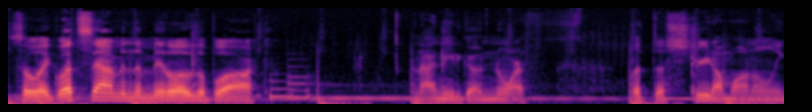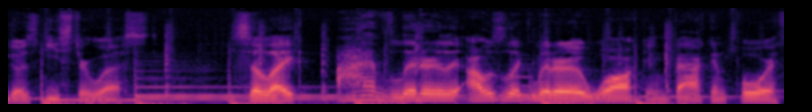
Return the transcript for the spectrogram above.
So like let's say I'm in the middle of the block and I need to go north, but the street I'm on only goes east or west. So like I have literally I was like literally walking back and forth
